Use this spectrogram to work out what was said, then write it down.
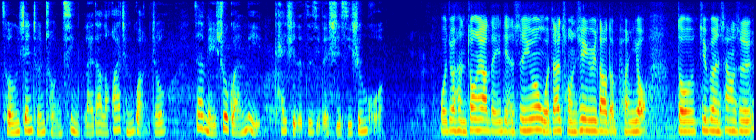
从山城重庆来到了花城广州，在美术馆里开始了自己的实习生活。我觉得很重要的一点，是因为我在重庆遇到的朋友，都基本上是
